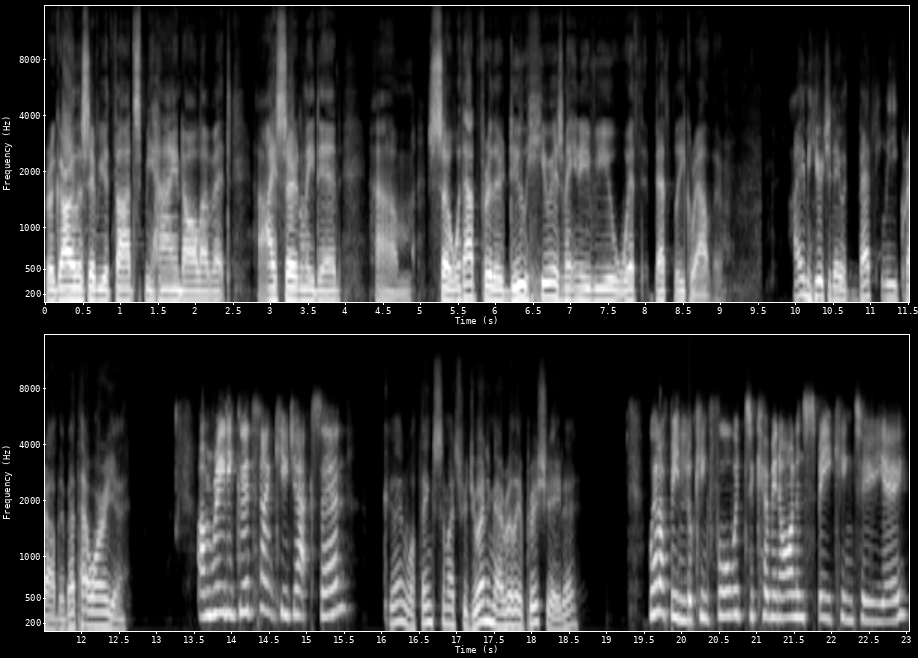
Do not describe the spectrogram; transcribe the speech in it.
regardless of your thoughts behind all of it. I certainly did. Um, so without further ado, here is my interview with Beth Lee Crowther. I am here today with Beth Lee Crowther. Beth, how are you? I'm really good, thank you, Jackson. Good. Well, thanks so much for joining me. I really appreciate it. Well, I've been looking forward to coming on and speaking to you.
